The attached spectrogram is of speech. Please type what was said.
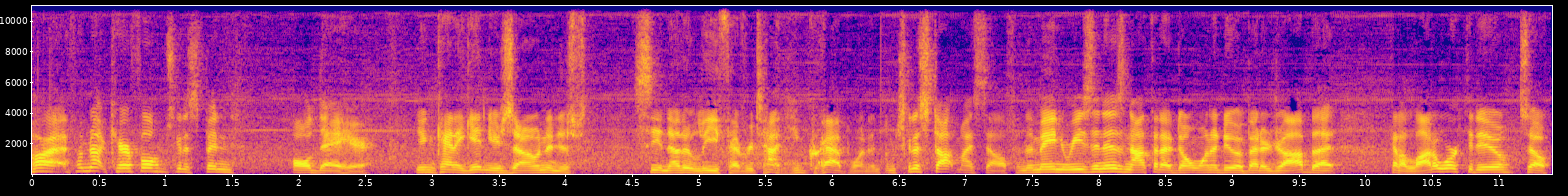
All right, if I'm not careful, I'm just gonna spend all day here. You can kind of get in your zone and just see another leaf every time you grab one. And I'm just gonna stop myself. And the main reason is not that I don't wanna do a better job, but I've got a lot of work to do. So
